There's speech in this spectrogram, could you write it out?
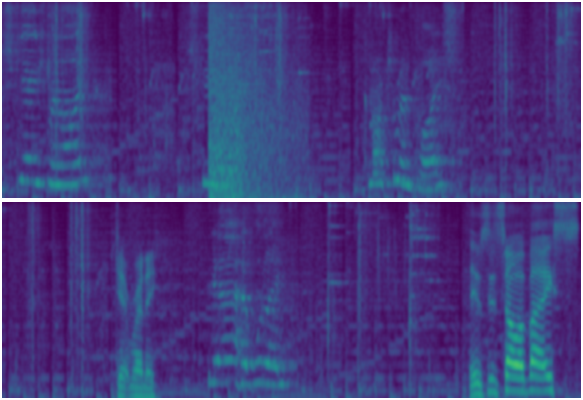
Excuse me, mate. Excuse me. Can I come in, please? Get ready. Yeah, Willie. It was inside my base.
